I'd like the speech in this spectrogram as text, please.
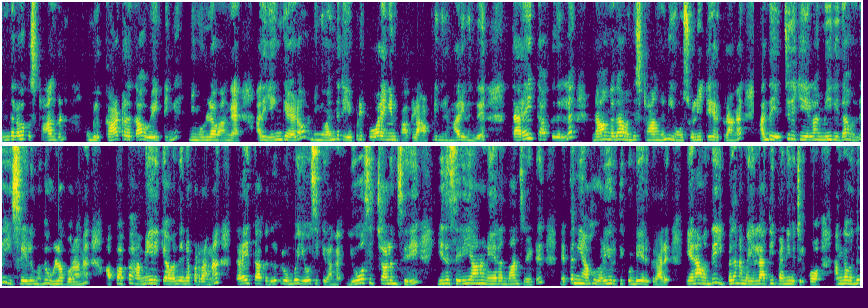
எந்த அளவுக்கு ஸ்ட்ராங்குன்னு உங்களுக்கு காட்டுறதுக்காக வெயிட்டிங்கு நீங்கள் உள்ளே வாங்க. அது எங்கள் இடம் நீங்கள் வந்துட்டு எப்படி போகிறீங்கன்னு பார்க்கலாம் அப்படிங்கிற மாதிரி வந்து தரை தாக்குதலில் நாங்கள் தான் வந்து ஸ்ட்ராங்குன்னு இவங்க சொல்லிட்டே இருக்கிறாங்க. அந்த எச்சரிக்கையெல்லாம் மீறி தான் வந்து இஸ்ரேலும் வந்து உள்ளே போகிறாங்க அப்பப்போ அமெரிக்கா வந்து என்ன பண்ணுறாங்கன்னா தரை தாக்குதலுக்கு ரொம்ப யோசிக்கிறாங்க. யோசிச்சாலும் சரி இது சரியான நேரம் தான் சொல்லிட்டு நெத்தனியாக வலியுறுத்தி கொண்டே இருக்கிறாரு. ஏன்னா வந்து இப்போதான் நம்ம எல்லாத்தையும் பண்ணி வச்சிருக்கோம். அங்க வந்து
